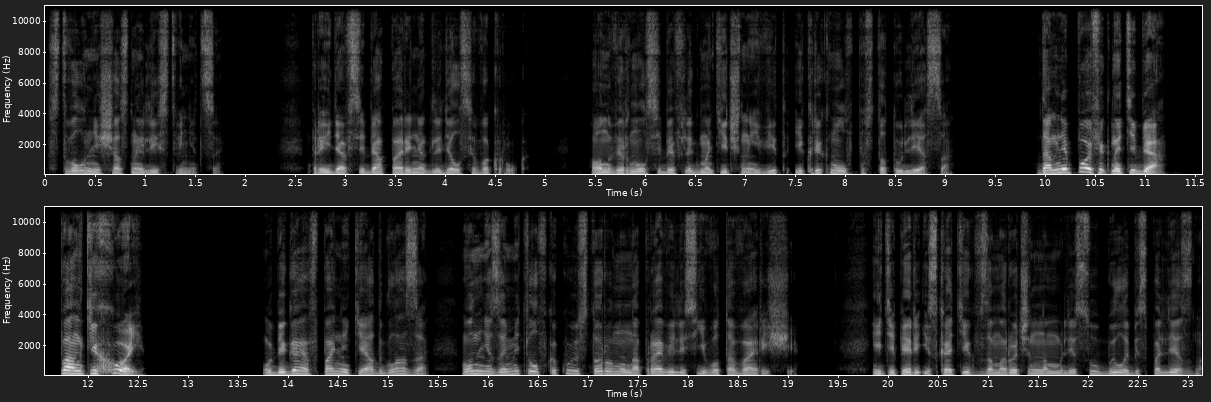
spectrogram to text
ствол несчастной лиственницы. Придя в себя, парень огляделся вокруг. Он вернул себе флегматичный вид и крикнул в пустоту леса. «Да мне пофиг на тебя! Панки хой!» Убегая в панике от глаза, он не заметил, в какую сторону направились его товарищи. И теперь искать их в замороченном лесу было бесполезно.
